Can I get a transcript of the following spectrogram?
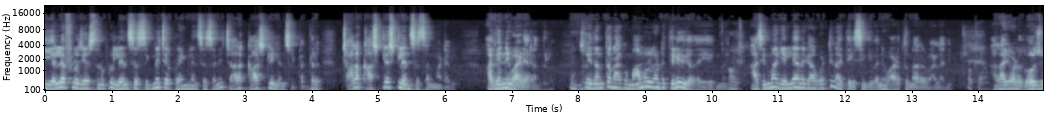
ఈ ఎల్ఎఫ్లో చేస్తున్నప్పుడు లెన్సెస్ సిగ్నేచర్ ప్రైమ్ లెన్సెస్ అని చాలా కాస్ట్లీ లెన్సులు పెద్ద చాలా కాస్ట్లెస్ట్ లెన్సెస్ అనమాట అవి. అవన్నీ వాడారు అందులో. సో ఇదంతా నాకు మామూలుగా ఉంటే తెలియదు కదా ఆ సినిమాకి వెళ్ళాను కాబట్టి నాకు తెలిసింది ఇవన్నీ వాడుతున్నారు వాళ్ళని. అలాగే వాళ్ళు రోజు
